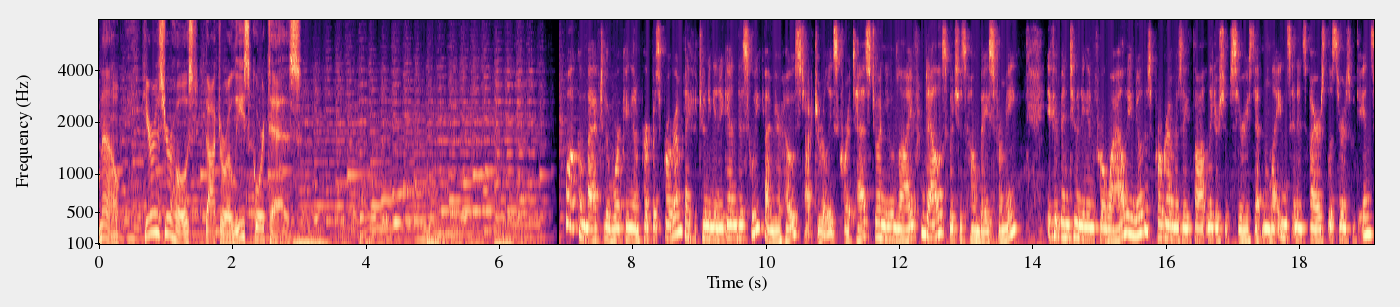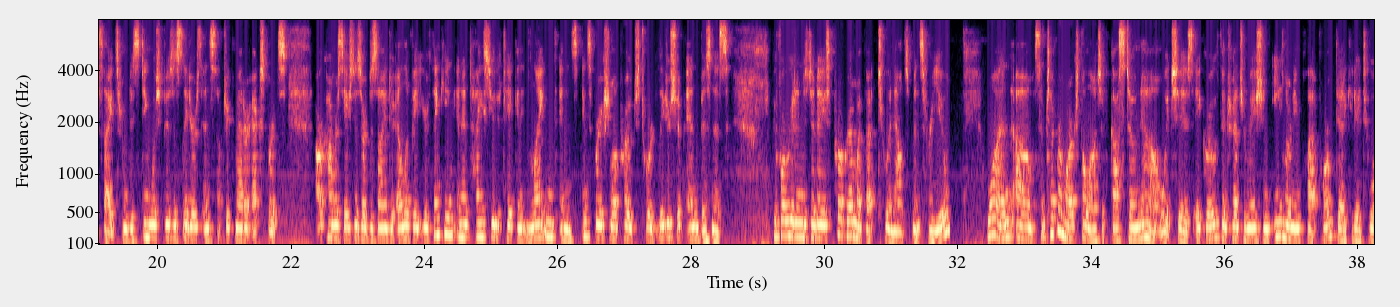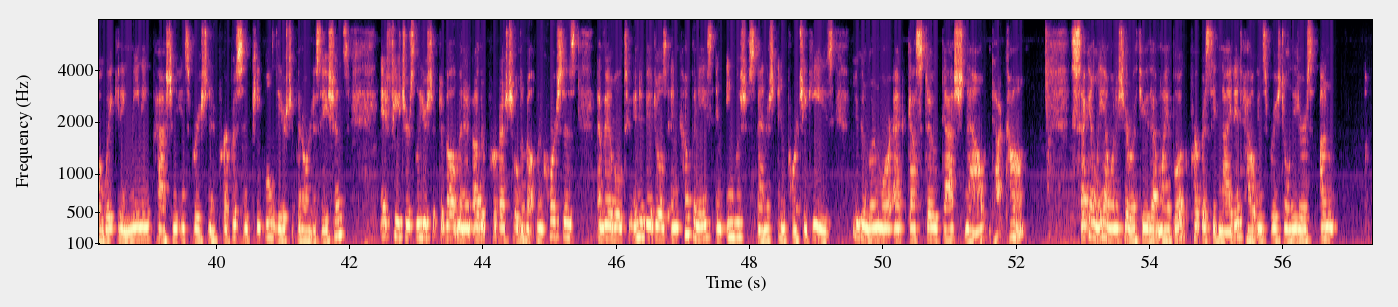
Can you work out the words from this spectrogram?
Now, here is your host, Dr. Elise Cortes. Welcome back to the Working on Purpose program. Thanks for tuning in again this week. I'm your host, Dr. Elise Cortes, joining you live from Dallas, which is home base for me. If you've been tuning in for a while, you know this program is a thought leadership series that enlightens and inspires listeners with insights from distinguished business leaders and subject matter experts. Our conversations are designed to elevate your thinking and entice you to take an enlightened and inspirational approach toward leadership and business. Before we get into today's program, I've got two announcements for you. One, um, September marks the launch of Gusto Now, which is a growth and transformation e learning platform dedicated to awakening meaning, passion, inspiration, and purpose in people, leadership, and organizations. It features leadership development and other professional development courses available to individuals and companies in English, Spanish, and Portuguese. You can learn more at gusto now.com. Secondly, I want to share with you that my book, Purpose Ignited How Inspirational Leaders Un-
